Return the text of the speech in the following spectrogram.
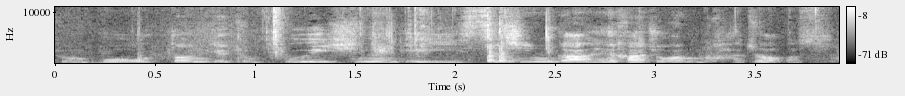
좀 뭐 어떤 게 좀 보이시는 게 있으신가 해가지고 한번 가져와 봤어요.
